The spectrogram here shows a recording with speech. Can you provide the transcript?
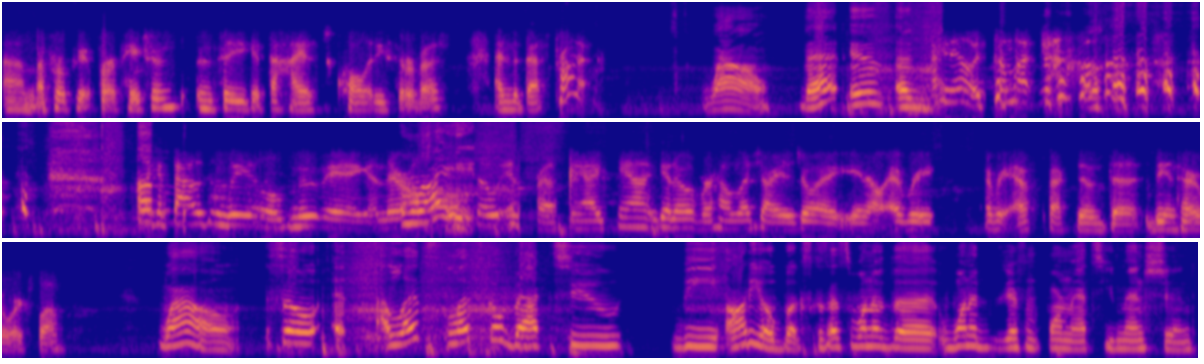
um, appropriate for our patrons. And so you get the highest quality service and the best product. Wow. That is a. I know, it's so much. like a thousand wheels moving and they're right. all so interesting. I can't get over how much I enjoy, you know, every every aspect of the the entire workflow. Wow. So uh, let's let's go back to the audiobooks because that's one of the one of the different formats you mentioned.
